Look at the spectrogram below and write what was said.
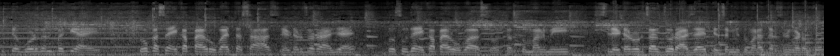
तिथे गोड गणपती आहे तो कसा एका पायावर उभा आहे तसा हा स्लेटर जो राजा आहे तो सुद्धा एका पायावर उभा असतो. तर तुम्हाला मी स्लेटर रोडचा जो राजा आहे त्याचं मी तुम्हाला दर्शन घडवतो.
